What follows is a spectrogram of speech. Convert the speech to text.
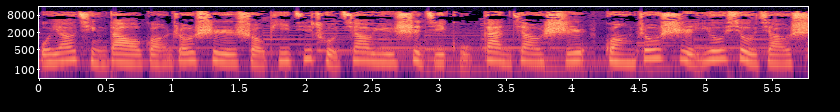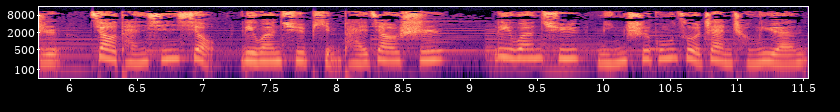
我邀请到广州市首批基础教育市级骨干教师、广州市优秀教师、教坛新秀、荔湾区品牌教师。荔湾区名师工作站成员，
